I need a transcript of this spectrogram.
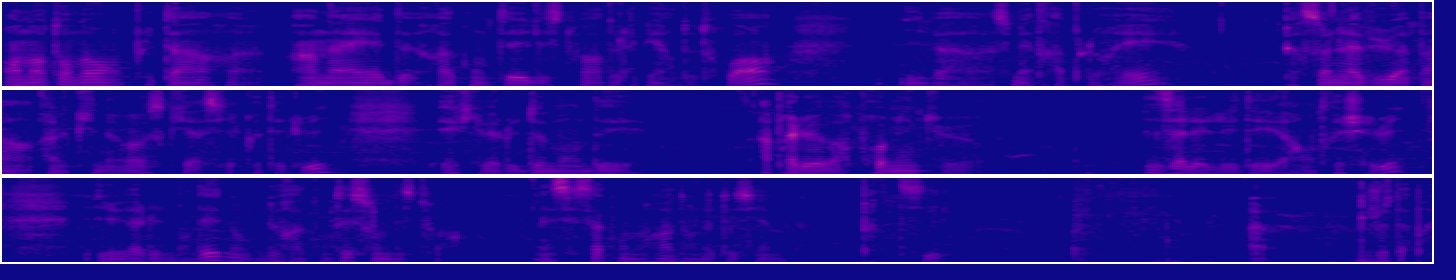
en entendant plus tard un Aède raconter l'histoire de la guerre de Troie, il va se mettre à pleurer. Personne l'a vu à part Alkinos qui est assis à côté de lui et qui va lui demander, après lui avoir promis que ils allaient l'aider à rentrer chez lui. Il va lui demander donc de raconter son histoire. Et c'est ça qu'on aura dans la deuxième partie, euh, juste après.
